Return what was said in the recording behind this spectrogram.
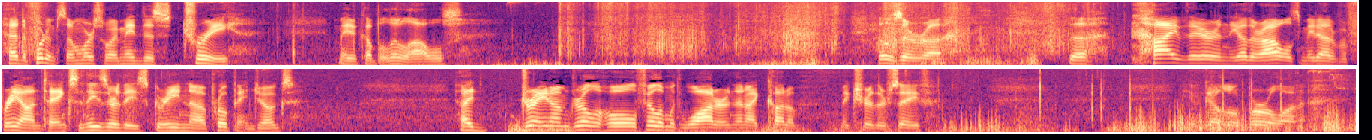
Had to put him somewhere, so I made this tree. Made a couple little owls. Those are uh, the hive there and the other owls made out of a Freon tanks, and these are these green uh, propane jugs. I drain them, drill a hole, fill them with water, and then I cut them, make sure they're safe. Even got a little burl on it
